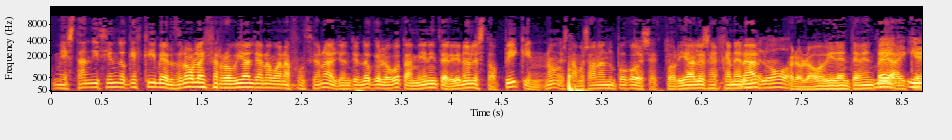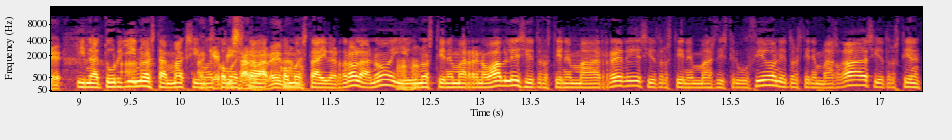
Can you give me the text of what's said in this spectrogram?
me están diciendo que es que Iberdrola y Ferrovial ya no van a funcionar. Yo entiendo que luego también interviene el stop picking, ¿no? Estamos hablando un poco de sectoriales en general, luego. pero luego, evidentemente, Mira, hay y, que. Y Naturgy ah, no está en máximo como, está, arena, como ¿no? está Iberdrola, ¿no? Y Ajá. unos tienen más renovables y otros tienen más redes y otros tienen más distribución y otros tienen más gas y otros tienen...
